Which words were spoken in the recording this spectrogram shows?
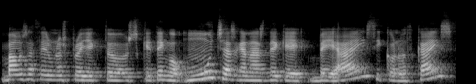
Vamos a hacer unos proyectos que tengo muchas ganas de que veáis y conozcáis.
